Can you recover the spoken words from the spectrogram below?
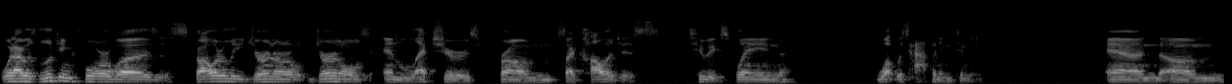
What I was looking for was scholarly journal journals and lectures from psychologists to explain what was happening to me. And um,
